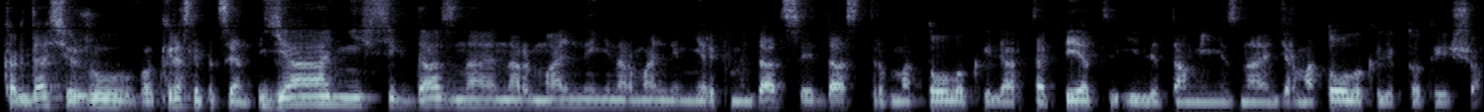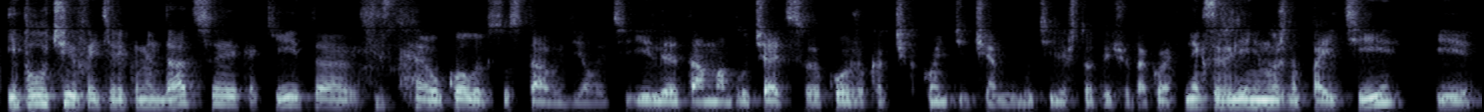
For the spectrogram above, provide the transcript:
когда сижу в кресле пациента. Я не всегда знаю нормальные ненормальные мне рекомендации, даст травматолог или ортопед, или там, я не знаю, дерматолог или кто-то еще. И получив эти рекомендации, какие-то, не знаю, уколы в суставы делать, или там облучать свою кожу как какой-нибудь чем-нибудь, или что-то еще такое. Мне, к сожалению, нужно пойти и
